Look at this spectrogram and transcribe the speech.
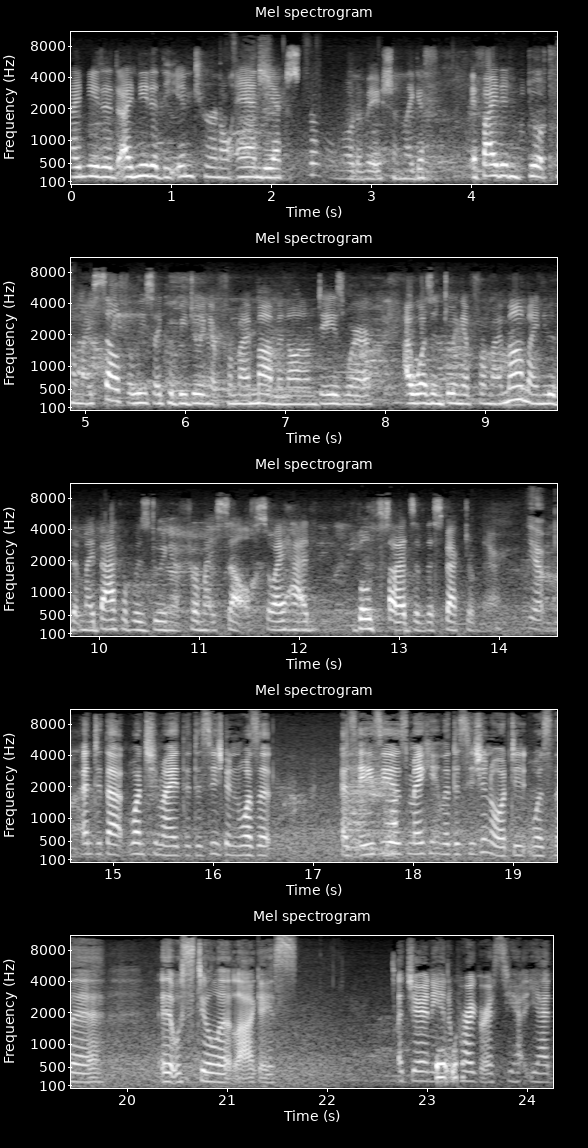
I needed I needed the internal and the external motivation. Like if if I didn't do it for myself, at least I could be doing it for my mom. And on days where I wasn't doing it for my mom, I knew that my backup was doing it for myself. So I had both sides of the spectrum there. Yep. And did that once you made the decision, was it as easy as making the decision, or did, was there? It was still, a, I guess, a journey it and a progress. You had, you had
